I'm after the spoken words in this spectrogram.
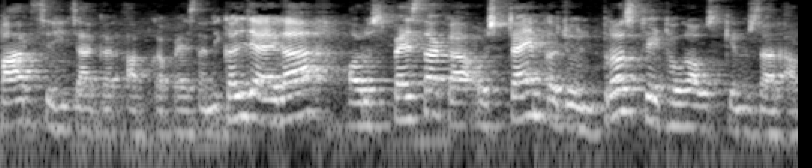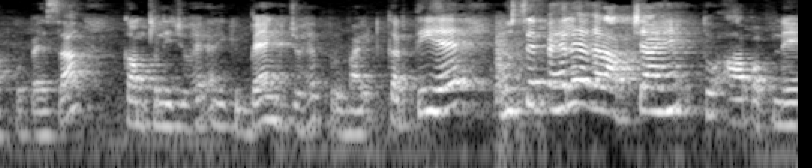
बाद से ही जाकर आपका पैसा निकल जाएगा और उस पैसा का और उस टाइम का जो इंटरेस्ट रेट होगा, उसके अनुसार आपको पैसा कंपनी जो है, यानी कि बैंक जो है प्रोवाइड करती है। उससे पहले अगर आप चाहें तो आप अपने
